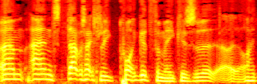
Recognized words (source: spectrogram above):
Um, and that was actually quite good for me because uh, I I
